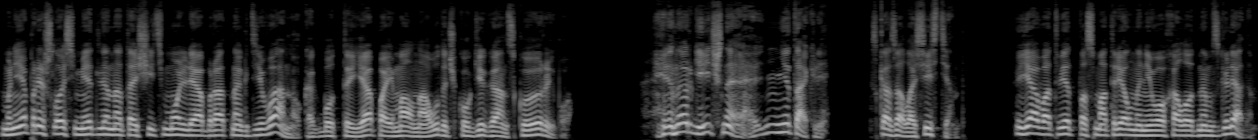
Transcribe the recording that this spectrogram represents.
Мне пришлось медленно тащить Молли обратно к дивану, как будто я поймал на удочку гигантскую рыбу. «Энергичная, не так ли?» — сказал ассистент. Я в ответ посмотрел на него холодным взглядом.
